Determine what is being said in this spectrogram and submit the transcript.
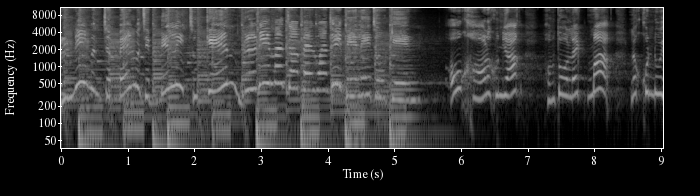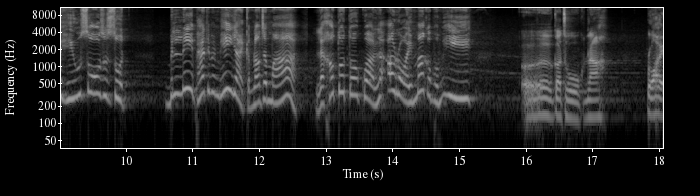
หรือนี่มันจะเป็นวันที่บิลลี่ถูกกิน หรือนี่มันจะเป็นวันที่บิลลี่ถูกกิน โอ้ขอละคุณยักษ์ ผมตัวเล็กมาก แล้วคุณดูหิวโซสุดๆ บิลลี่แพทที่เป็นพี่ใหญ่กำลังจะมา และเขาตัวโตกว่าและอร่อยมากกว่าผมอีก เออ ก็ถูกนะ ปล่อย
